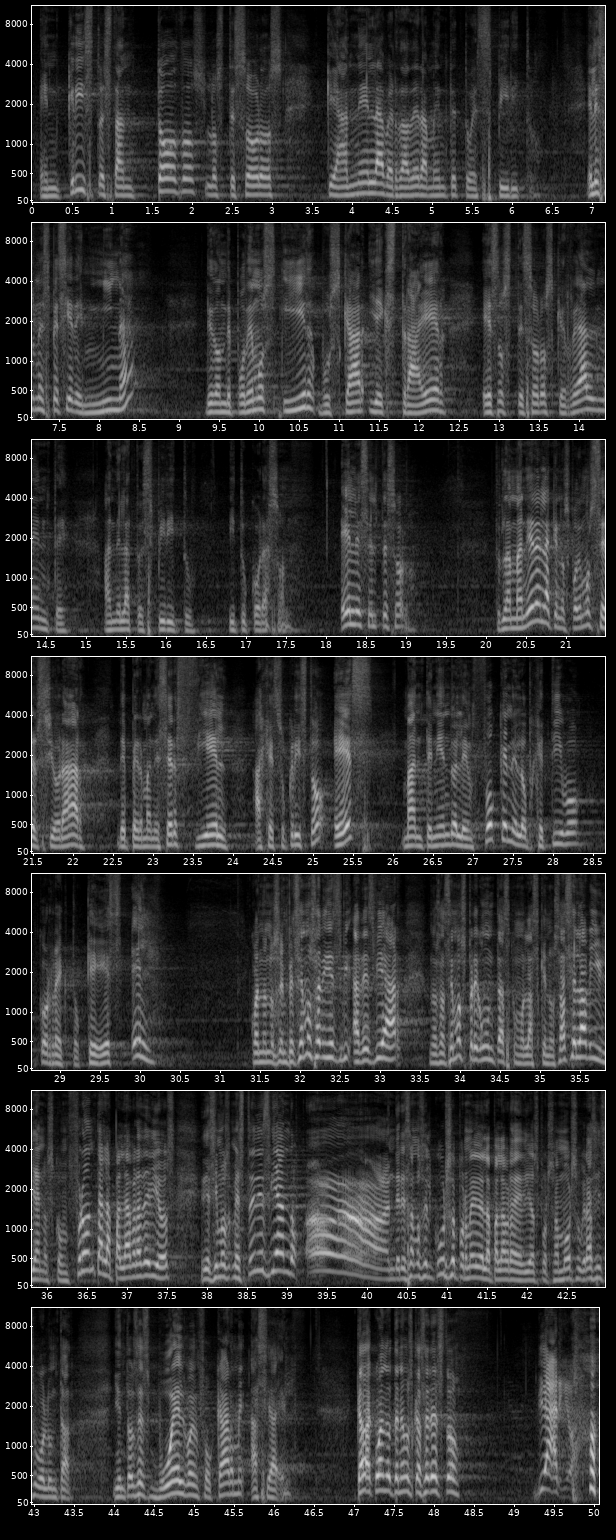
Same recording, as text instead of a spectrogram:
En Cristo están todos los tesoros que anhela verdaderamente tu espíritu. Él es una especie de mina de donde podemos ir, buscar y extraer esos tesoros que realmente anhela tu espíritu y tu corazón. Él es el tesoro. Entonces, la manera en la que nos podemos cerciorar de permanecer fiel a Jesucristo es manteniendo el enfoque en el objetivo correcto, que es Él. Cuando nos empecemos a desviar, nos hacemos preguntas como las que nos hace la Biblia, nos confronta la palabra de Dios y decimos, me estoy desviando. ¡Ah! Enderezamos el curso por medio de la palabra de Dios, por su amor, su gracia y su voluntad. Y entonces vuelvo a enfocarme hacia Él. ¿Cada cuándo tenemos que hacer esto? Diario.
